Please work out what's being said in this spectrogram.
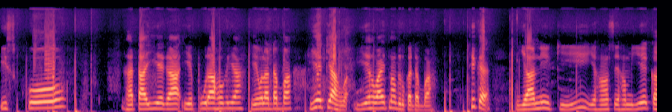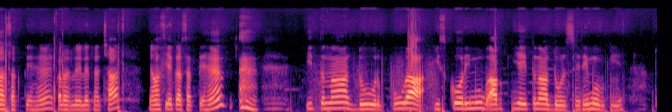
इसको घटाइएगा, ये पूरा हो गया, ये वाला डब्बा। ये क्या हुआ? ये हुआ इतना दूर का डब्बा। ठीक है? यानी कि यहाँ से हम ये कह सकते हैं, कलर ले लेते हैं अच्छा। यहाँ से ये कर सकते हैं। इतना दूर, पूरा इसको रिमूव आप किए इतना दूर से रिमूव किए। तो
